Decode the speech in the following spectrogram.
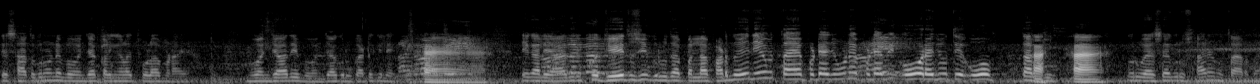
ਤੇ ਸਤਿਗੁਰੂ ਨੇ 52 ਕਲੀਆਂ ਵਾਲਾ ਚੋਲਾ ਬਣਾਇਆ। 52 ਦੇ 52 ਗੁਰੂ ਕੱਢ ਕੇ ਲੈ ਗਏ ਹੈ। ਇਹ ਗੱਲ ਯਾਦ ਰੱਖੋ ਜੇ ਤੁਸੀਂ ਗੁਰੂ ਦਾ ਪੱਲਾ ਫੜ ਲਓ ਇਹ ਨਹੀਂ ਉਹ ਤੈਂ ਫੜਿਆ ਜੋ ਉਹਨੇ ਫੜਿਆ ਵੀ ਉਹ ਰਹਿ ਜੂ ਤੇ ਉਹ ਤਰ ਜੂ। ਹਾਂ ਗੁਰੂ ਐਸਾ ਗੁਰੂ ਸਾਰਿਆਂ ਨੂੰ ਤਾਰਦਾ।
